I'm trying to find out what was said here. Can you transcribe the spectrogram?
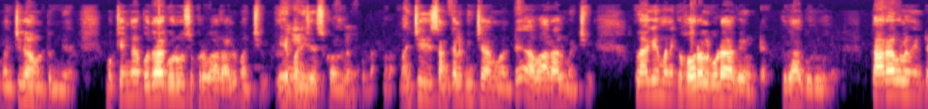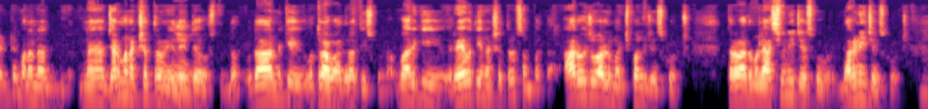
మంచిగా ఉంటుంది అని ముఖ్యంగా బుధ గురు శుక్రవారాలు మంచివి ఏ పని. చేసుకోవాలనుకున్నా మనం మంచి సంకల్పించాము అంటే ఆ వారాలు మంచివి అలాగే మనకి హోరలు కూడా అవే ఉంటాయి బుధ గురు తారాబలం ఏంటంటే మన న- జన్మ నక్షత్రం ఏదైతే వస్తుందో ఉదాహరణకి ఉత్తరాభాద్ర తీసుకుందాం. వారికి రేవతి నక్షత్రం సంపద ఆ రోజు వాళ్ళు మంచి పనులు చేసుకోవచ్చు. తర్వాత మళ్ళీ అశ్విని చేసుకోవచ్చు భరణి చేసుకోవచ్చు.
